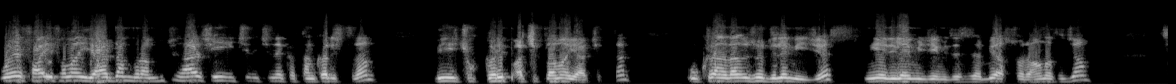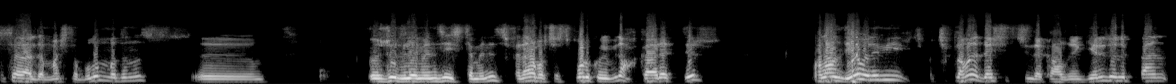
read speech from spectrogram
UEFA'yı falan yerden vuran bütün her şeyi için içine katan karıştıran bir çok garip açıklama gerçekten. Ukrayna'dan özür dilemeyeceğiz. Niye dilemeyeceğimizi size biraz sonra anlatacağım. Siz herhalde maçta bulunmadınız. Ee, özür dilemenizi istemeniz Fenerbahçe Spor Kulübü'ne hakarettir falan diye böyle bir açıklama dehşet içinde kaldım. Yani geri dönüp ben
